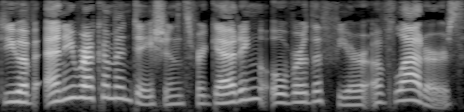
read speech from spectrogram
Do you have any recommendations for getting over the fear of ladders?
